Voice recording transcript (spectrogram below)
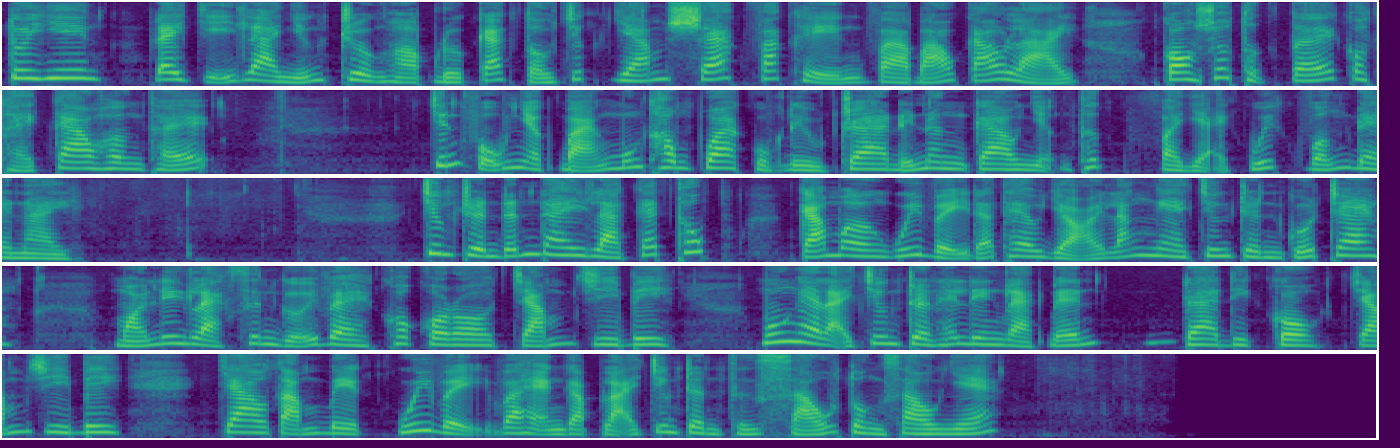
Tuy nhiên, đây chỉ là những trường hợp được các tổ chức giám sát phát hiện và báo cáo lại, con số thực tế có thể cao hơn thế. Chính phủ Nhật Bản muốn thông qua cuộc điều tra để nâng cao nhận thức và giải quyết vấn đề này. Chương trình đến đây là kết thúc. Cảm ơn quý vị đã theo dõi lắng nghe chương trình của Trang. Mọi liên lạc xin gửi về kokoro.gb. Muốn nghe lại chương trình hãy liên lạc đến radico.gb. Chào tạm biệt quý vị và hẹn gặp lại chương trình thứ sáu tuần sau nhé.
